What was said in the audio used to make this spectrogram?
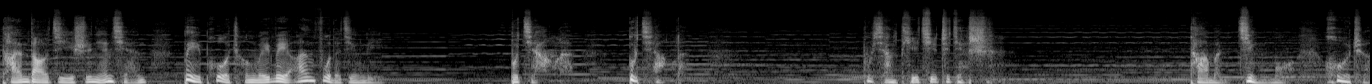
谈到几十年前被迫成为慰安妇的经历，不讲了，不讲了，不想提起这件事。他们静默或者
